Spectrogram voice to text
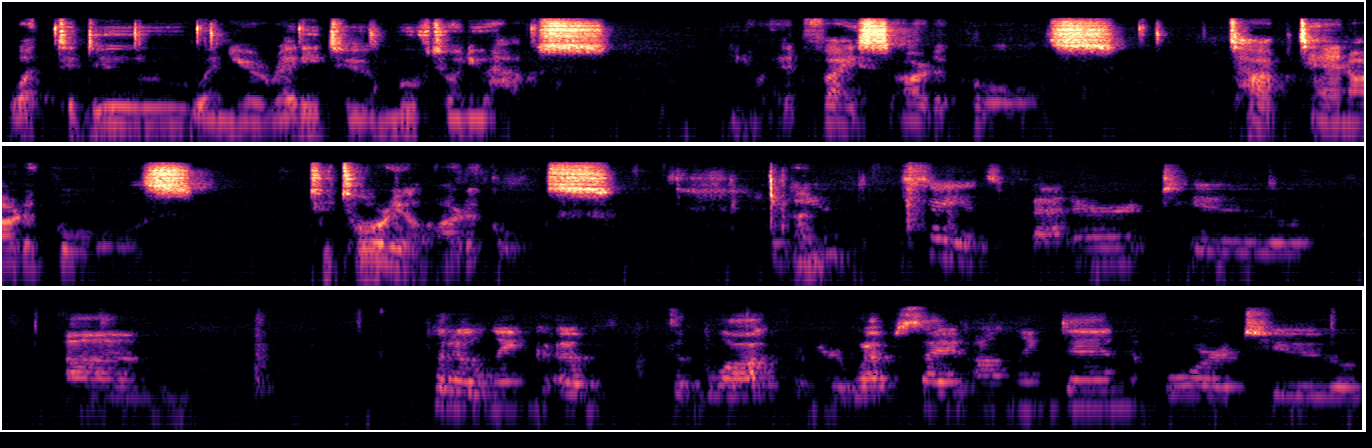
what to do when you're ready to move to a new house, you know, advice articles, top ten articles, tutorial articles. Would Um, you say it's better to um, put a link of the blog from your website on LinkedIn or to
